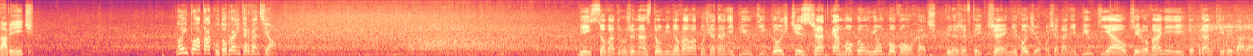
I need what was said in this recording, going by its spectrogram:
Savic. No i po ataku, dobra interwencja. Miejscowa drużyna zdominowała posiadanie piłki, goście z rzadka mogą ją powąchać. Tyle, że w tej grze nie chodzi o posiadanie piłki, a o kierowanie jej do bramki rywala.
